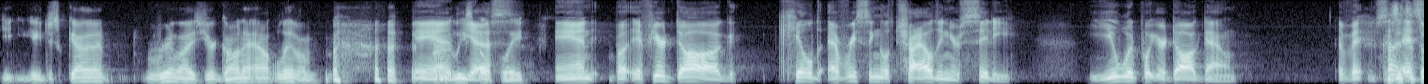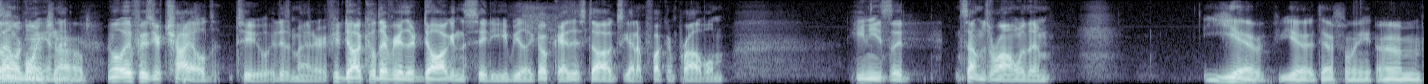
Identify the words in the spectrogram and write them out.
you, you just gotta realize you're gonna outlive them, or And at least yes, hopefully. and but if your dog killed every single child in your city, you would put your dog down. Because at it's a some dog, point in that. Well, if it was your child too, it doesn't matter. If your dog killed every other dog in the city, you'd be like, okay, this dog's got a fucking problem. He needs to. Something's wrong with him. Yeah, yeah, definitely. Um,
